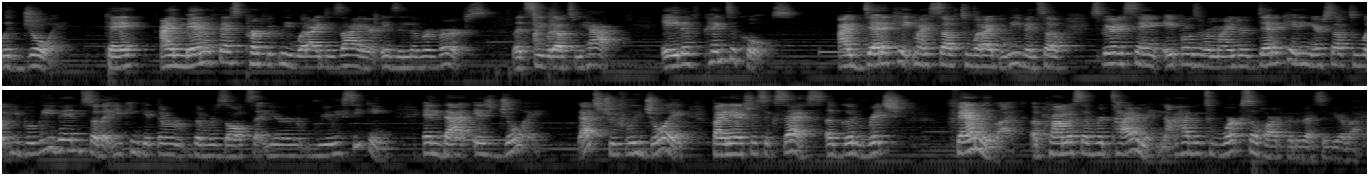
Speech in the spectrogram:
with joy. Okay. I manifest perfectly what I desire is in the reverse. Let's see what else we have. Eight of Pentacles. I dedicate myself to what I believe in. So Spirit is saying April's a reminder, dedicating yourself to what you believe in so that you can get the, the results that you're really seeking. And that is joy. That's truthfully joy, financial success, a good, rich family life, a promise of retirement, not having to work so hard for the rest of your life.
